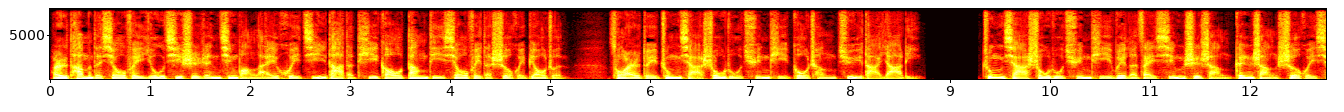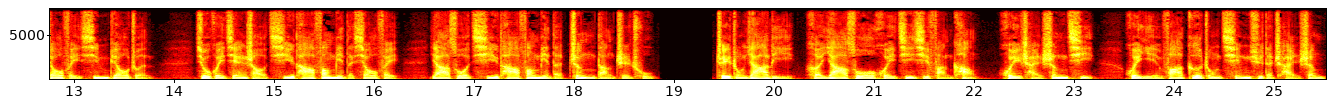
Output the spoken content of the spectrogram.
而他们的消费，尤其是人情往来，会极大的提高当地消费的社会标准，从而对中下收入群体构成巨大压力。中下收入群体为了在形式上跟上社会消费新标准，就会减少其他方面的消费，压缩其他方面的正当支出。这种压力和压缩会激起反抗，会产生气，会引发各种情绪的产生。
